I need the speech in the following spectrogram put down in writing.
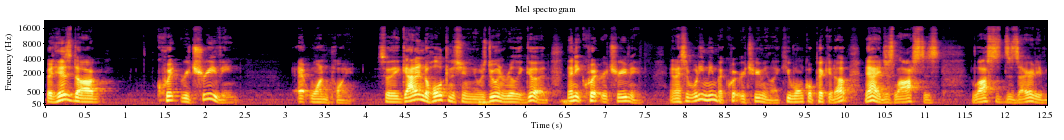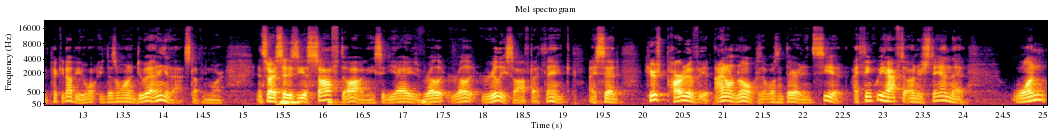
but his dog quit retrieving at one point so he got into hold conditioning and was doing really good. Then he quit retrieving. And I said, "What do you mean by quit retrieving? Like he won't go pick it up?" Now he just lost his lost his desire to even pick it up. He won't, he doesn't want to do any of that stuff anymore. And so I said, "Is he a soft dog?" And he said, "Yeah, he's really really, really soft, I think." I said, "Here's part of it. I don't know because I wasn't there. I didn't see it. I think we have to understand that one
